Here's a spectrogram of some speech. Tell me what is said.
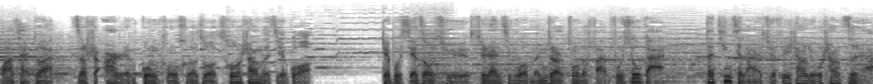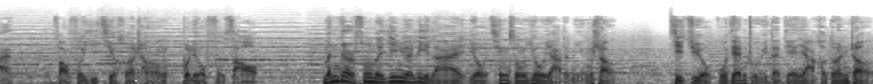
华彩段，则是二人共同合作磋商的结果。这部协奏曲虽然经过门德尔松的反复修改，但听起来却非常流畅自然，仿佛一气呵成，不留斧凿。门德尔松的音乐历来有轻松优雅的名声，既具有古典主义的典雅和端正，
